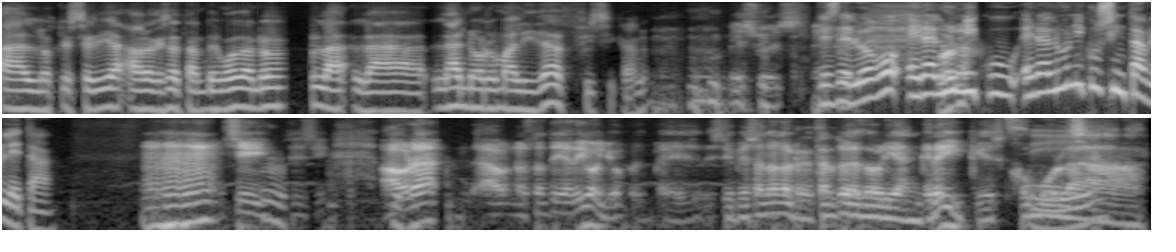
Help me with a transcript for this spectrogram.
a lo que sería, ahora que está tan de moda, ¿no? La, la- la normalidad física, ¿no? Mm, Eso es. eso Desde es. luego era el Bueno. único, era el único sin tableta. Sí, sí, sí. Ahora, ah, no obstante, ya digo, yo eh, estoy pensando en el retrato de Dorian Gray, que es como Sí. la,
